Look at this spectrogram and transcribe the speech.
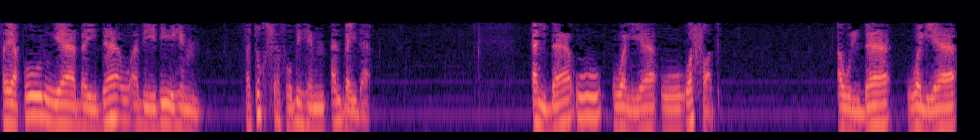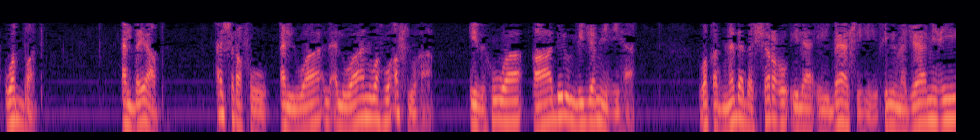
فيقول يا بيداء أبيديهم فتخسف بهم البيداء. الباء والياء والصاد. أو الباء والياء والضاد. البياض. أشرف الألوان وهو أصلها إذ هو قابل لجميعها. وقد ندب الشرع إلى إلباسه في المجامع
